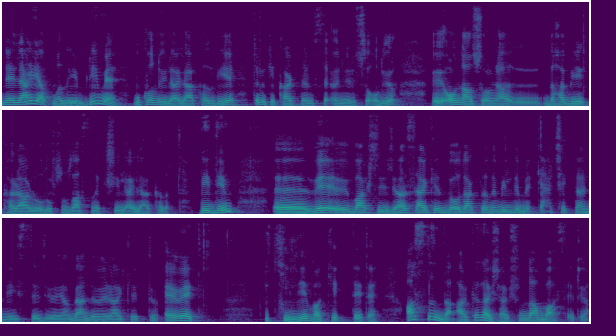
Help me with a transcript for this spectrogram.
neler yapmalıyım değil mi bu konuyla alakalı diye tabii ki kartların size önerisi oluyor. E, ondan sonra e, daha bir kararlı olursunuz aslında kişiyle alakalı. Dedim e, ve e, başlayacağız. Herkes bir odaklanabildi mi? Gerçekten ne hissediyor yani ben de merak ettim. Evet ikili vakit dedi. Aslında arkadaşlar şundan bahsediyor.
